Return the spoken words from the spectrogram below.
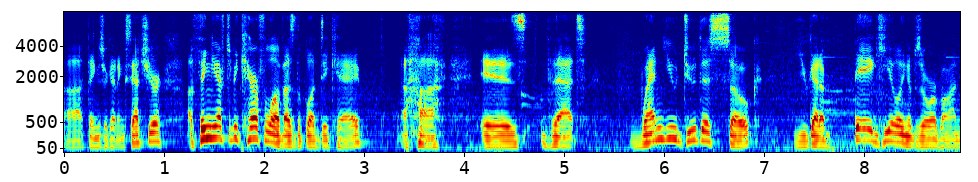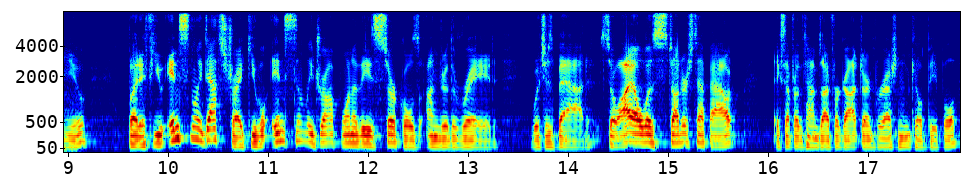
uh, things are getting sketchier. A thing you have to be careful of as the Blood DK uh, is that when you do this soak, you get a big healing absorb on you, but if you instantly Death Strike, you will instantly drop one of these circles under the raid, which is bad. So I always stutter step out, except for the times I forgot during progression and killed people.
